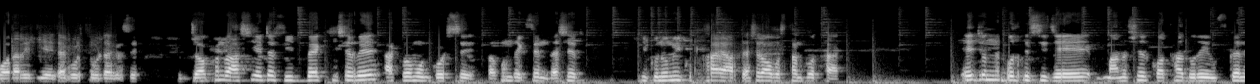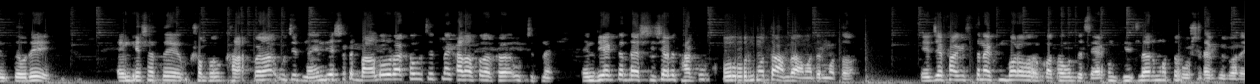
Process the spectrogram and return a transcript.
বর্ডারে দিয়ে এটা করছে, ওটা করছে। যখন রাশিয়া এটা ফিডব্যাক হিসেবে আক্রমণ করছে, তখন দেখছেন দেশের ইকোনমি কোথায় আর দেশের অবস্থান কোথায়? এই জন্য বলতেছি যে, মানুষের কথা ধরে, উস্কানি ধরে, ইন্ডিয়ার সাথে সম্পর্ক খারাপ করা উচিত না। ইন্ডিয়ার সাথে ভালো রাখা উচিত না, খারাপ রাখা উচিত না। ইন্ডিয়া একটা দেশ হিসাবে থাকুক, ওর মতো আমরা আমাদের মতো। এই যে পাকিস্তান এখন বড় বড় কথা বলতেছে, এখন হিজলার মতো বসে থাকবে করে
